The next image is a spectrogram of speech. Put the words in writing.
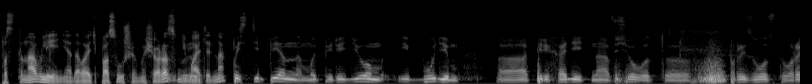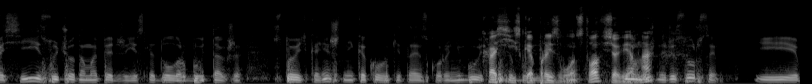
постановление. Давайте послушаем еще раз внимательно. Постепенно мы перейдем и будем а, переходить на все вот э, производство России, с учетом, опять же, если доллар будет также стоить, конечно, никакого Китая скоро не будет. Российское будет производство, все верно. Нужны ресурсы, и,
